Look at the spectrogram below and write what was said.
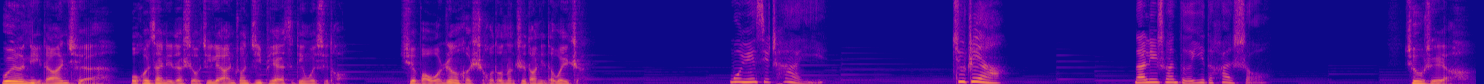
为了你的安全，我会在你的手机里安装 GPS 定位系统，确保我任何时候都能知道你的位置。莫云熙诧异，就这样？南离川得意的颔首，就这样。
